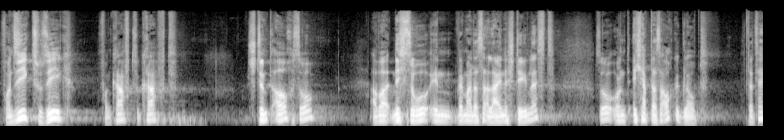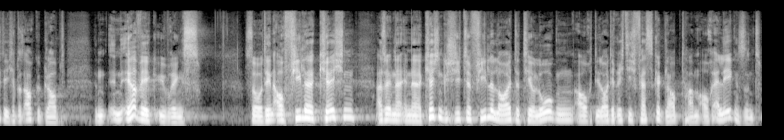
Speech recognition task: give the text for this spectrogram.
von Sieg zu Sieg, von Kraft zu Kraft. Stimmt auch so, aber nicht so, in, wenn man das alleine stehen lässt. So, und ich habe das auch geglaubt. Tatsächlich, ich habe das auch geglaubt. Ein, ein Irrweg übrigens, so, den auch viele Kirchen, also in der, in der Kirchengeschichte, viele Leute, Theologen, auch die Leute richtig fest geglaubt haben, auch erlegen sind.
